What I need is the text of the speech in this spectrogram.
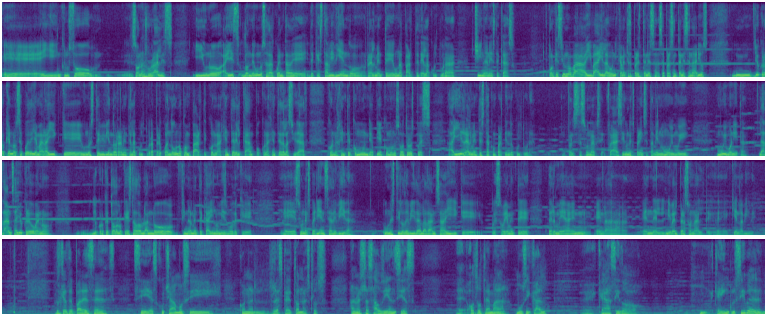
eh, e incluso zonas rurales. Y uno ahí es donde uno se da cuenta de, de que está viviendo realmente una parte de la cultura china en este caso porque si uno va y baila únicamente se presenta en, esa- se presenta en escenarios mm, yo creo que no se puede llamar ahí que uno esté viviendo realmente la cultura. Pero cuando uno comparte con la gente del campo con la gente de la ciudad con la gente común de a pie como nosotros pues ahí realmente está compartiendo cultura. Entonces fue- ha sido una experiencia también muy, muy, muy bonita. La danza, yo creo, bueno, yo creo que todo lo que he estado hablando finalmente cae en lo mismo, de que eh, es una experiencia de vida, un estilo de vida la danza y que pues obviamente permea en, en, la, en el nivel personal de, quien la vive. Pues, ¿qué te parece si escuchamos y con el respeto a, nuestros, a nuestras audiencias eh, otro tema musical eh, que ha sido, que inclusive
